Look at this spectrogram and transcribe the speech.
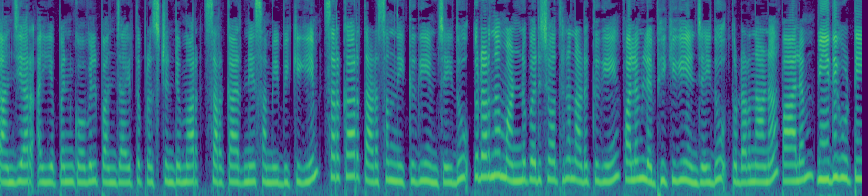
കാഞ്ചിയാർ അയ്യപ്പൻ കോവിൽ പഞ്ചായത്ത് പ്രസിഡന്റുമാർ സർക്കാരിനെ സമീപിക്കുകയും സർക്കാർ തടസ്സം നീക്കുകയും ചെയ്തു. തുടർന്ന് മണ്ണ് പരിശോധന നടക്കുകയും ഫലം ലഭിക്കുകയും ചെയ്തു. തുടർന്നാണ് പാലം വീതി കൂട്ടി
